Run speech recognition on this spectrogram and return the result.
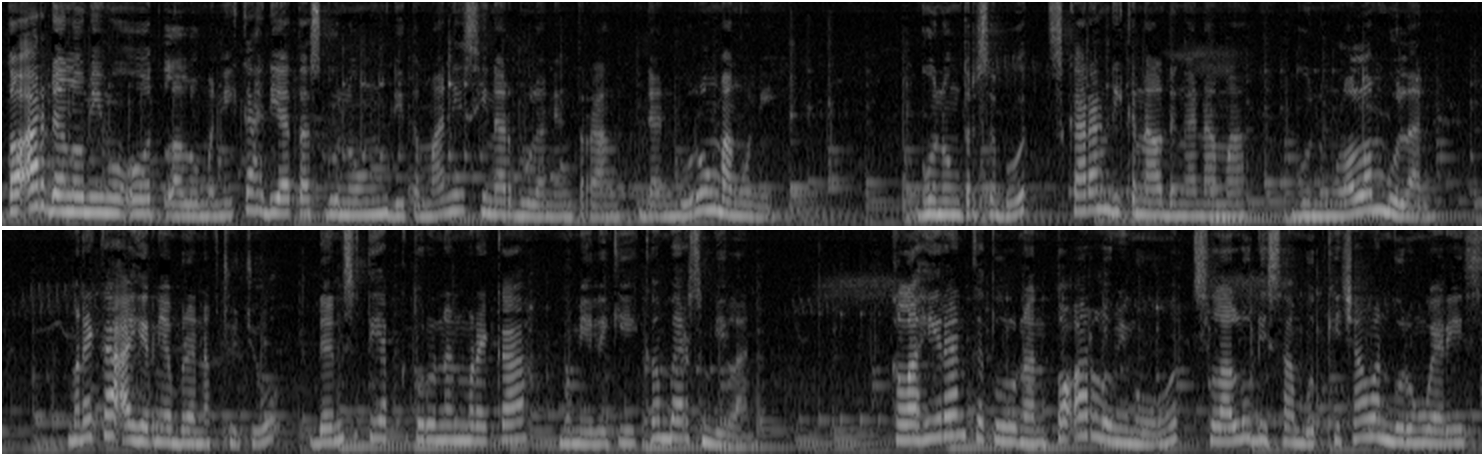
Toar dan Lumi Muut lalu menikah di atas gunung ditemani sinar bulan yang terang dan burung manguni. Gunung tersebut sekarang dikenal dengan nama Gunung Lolom Bulan. Mereka akhirnya beranak cucu dan setiap keturunan mereka memiliki kembar sembilan. Kelahiran keturunan Toar Lumi Muut selalu disambut kicauan burung weris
